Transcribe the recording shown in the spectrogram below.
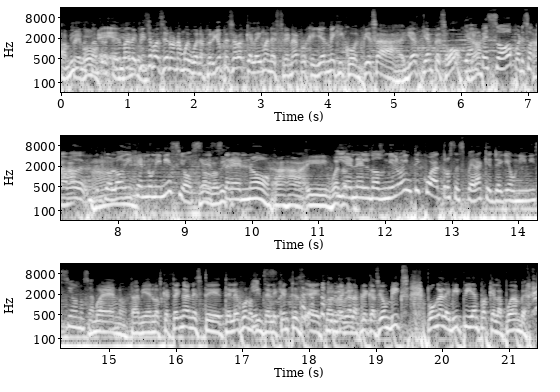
a mí Pegó. me está El maleficio va a ser una muy buena, pero yo pensaba que la iban a estrenar porque ya en México empieza, ya, ya empezó. Ya, Ya. empezó, por eso acabo Ajá. de. Ah. Yo lo dije en un inicio. Se dije. estrenó. Ajá, y bueno. y en el 2024 se espera que llegue a Univision, o sea, Bueno, está bien. Los que tengan este teléfonos VIX. inteligentes, eh, que tengan la aplicación VIX, póngale VPN para que la puedan ver.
